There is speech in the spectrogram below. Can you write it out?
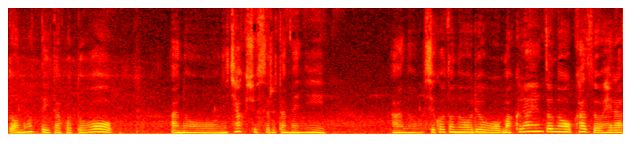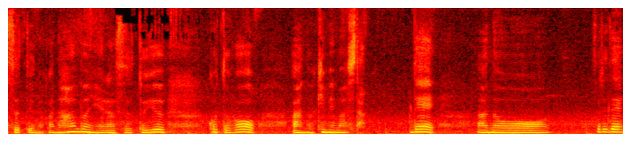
と思っていたことをあのに着手するためにあの仕事の量を、まあ、クライアントの数を減らすっていうのかな半分に減らすということをあの決めました。であのそれで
